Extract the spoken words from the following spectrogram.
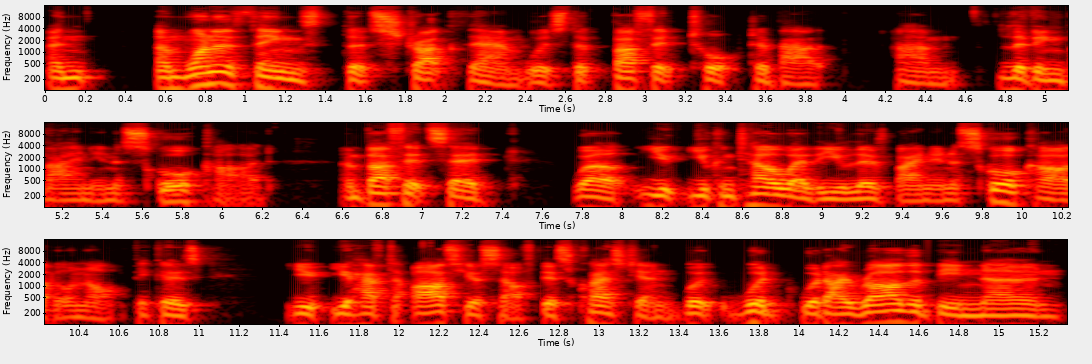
And, and one of the things that struck them was that Buffett talked about um, living by an inner scorecard. And Buffett said, well, you, you can tell whether you live by an inner scorecard or not because you, you have to ask yourself this question would, would, would I rather be known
